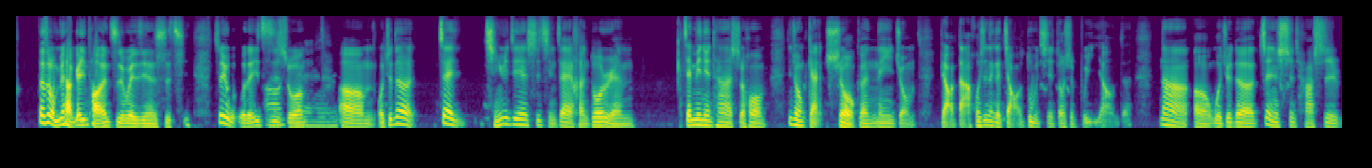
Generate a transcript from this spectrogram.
但是我没想跟你讨论自慰这件事情，所以我的意思是说，嗯，我觉得在情欲这件事情，在很多人。在面对他的时候，那种感受跟那一种表达，或是那个角度，其实都是不一样的。那呃，我觉得正视他是。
